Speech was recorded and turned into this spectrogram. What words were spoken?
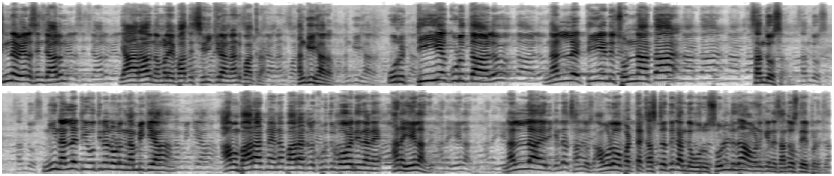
சின்ன வேலை செஞ்சாலும் யாராவது நம்மளை பார்த்து சிரிக்கிறானான்னு பாக்குறான் அங்கீகாரம். ஒரு டீயை கொடுத்தாலும் நல்ல டீ என்று சொன்னாதான் சந்தோஷம். சந்தோஷம் நீ நல்ல டீ ஊத்தினா உனக்கு நம்பிக்கையா? அவன் பாராட்டினா என்ன? பாராட்டல கொடுத்துட்டு போக வேண்டியதானே ஆனா இயலாது. நல்லா இருக்கின்ற சந்தோஷம். அவ்வளோ பட்ட கஷ்டத்துக்கு அந்த ஒரு சொல்லு தான் அவனுக்கு என்ன சந்தோஷத்தை ஏற்படுத்து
